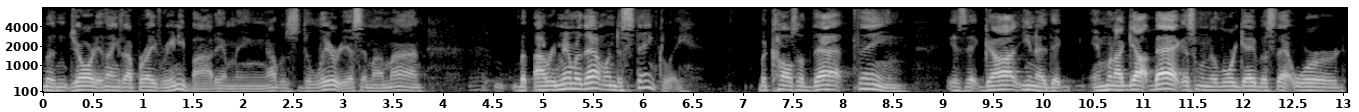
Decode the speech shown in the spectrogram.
the majority of things I pray for anybody. I mean, I was delirious in my mind but I remember that one distinctly because of that thing is that God, you know, that, and when I got back, that's when the Lord gave us that word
